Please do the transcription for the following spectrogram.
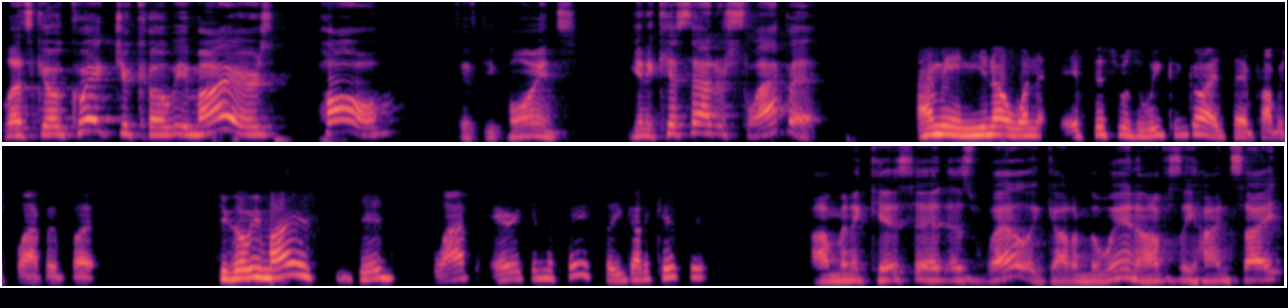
Let's go quick, Jacoby Myers. Paul, 50 points. You going to kiss that or slap it? I mean, you know, when if this was a week ago, I'd say I'd probably slap it, but Jacoby Myers did slap Eric in the face, so you got to kiss it. I'm gonna kiss it as well. It got him the win. Obviously, hindsight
